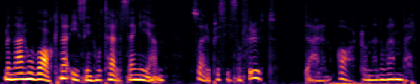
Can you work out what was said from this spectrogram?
men när hon vaknar i sin hotellsäng igen så är det precis som förut. Det är den 18 november.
